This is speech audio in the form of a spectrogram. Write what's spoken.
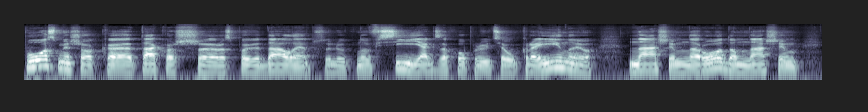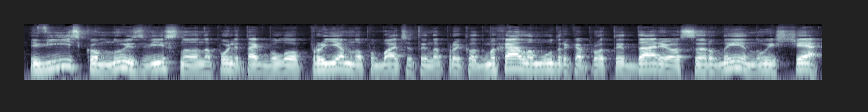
посмішок. Е, Також розповідали абсолютно всі, як захоплюються Україною, нашим народом, нашим військом. Ну і звісно, на полі так було приємно побачити, наприклад, Михайла Мудрика проти Даріо Серни. Ну і ще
